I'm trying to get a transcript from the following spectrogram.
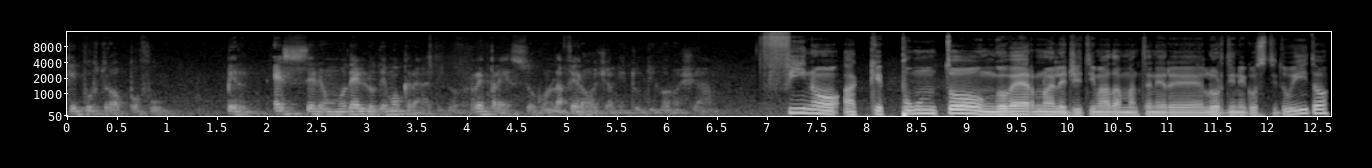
che purtroppo fu, per essere un modello democratico, represso con la ferocia che tutti conosciamo. Fino a che punto un governo è legittimato a mantenere l'ordine costituito?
